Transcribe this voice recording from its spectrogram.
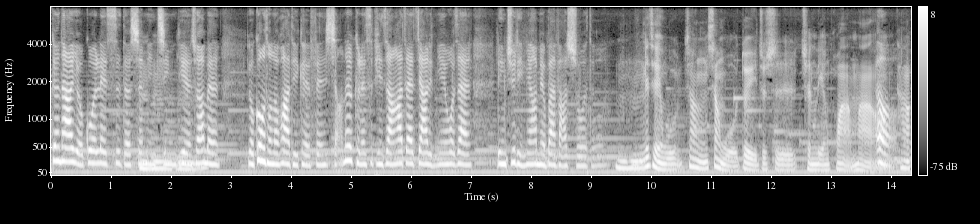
跟他有过类似的生命经验，所以他们有共同的话题可以分享。那个可能是平常他在家里面或在邻居里面他没有办法说的。嗯哼，而且我像像我对就是陈莲花阿妈哦，她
